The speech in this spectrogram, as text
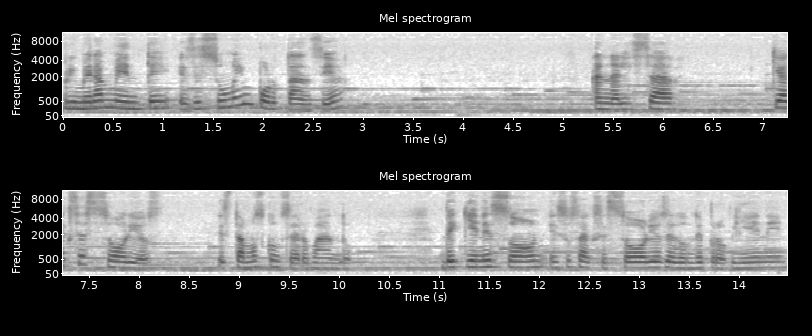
primeramente es de suma importancia analizar qué accesorios estamos conservando, de quiénes son esos accesorios, de dónde provienen,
